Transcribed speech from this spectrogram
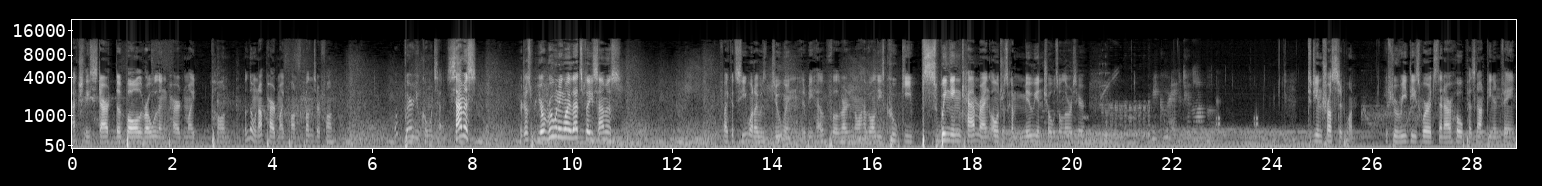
actually start the ball rolling. Pardon my pun. Well, no, not pardon my pun. Puns are fun. Where are you going, Sam? Samus? You're just you're ruining my let's play, Samus. If I could see what I was doing, it'd be helpful rather than have all these kooky swinging camera. And, oh, there's like a million Chozo lores here. To the entrusted one. If you read these words, then our hope has not been in vain.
